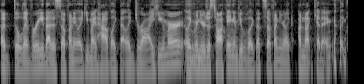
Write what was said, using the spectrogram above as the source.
a delivery that is so funny. Like you might have like that like dry humor, like when you're mm-hmm. just talking and people are like, "That's so funny." You're like, "I'm not kidding." like,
